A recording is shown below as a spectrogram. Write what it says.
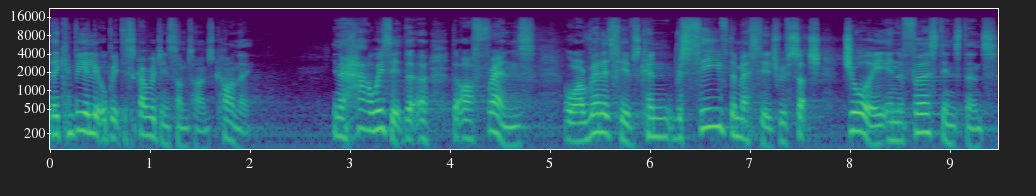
they can be a little bit discouraging sometimes, can't they? You know, how is it that, uh, that our friends or our relatives can receive the message with such joy in the first instance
